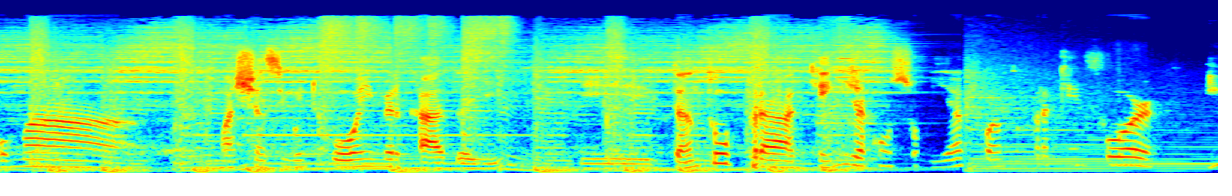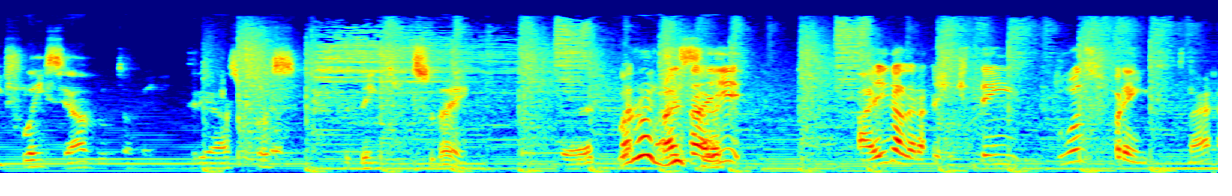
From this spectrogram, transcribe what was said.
uma, uma chance muito boa em mercado aí. E tanto para quem já consumia quanto para quem for influenciado também, entre aspas, dentro disso daí. É, mas, mas aí, aí, galera, a gente tem duas frentes, né?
